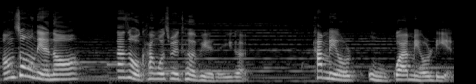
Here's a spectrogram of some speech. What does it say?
然后重点哦，但是我看过最特别的一个，他没有五官，没有脸。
